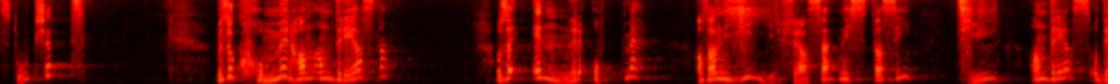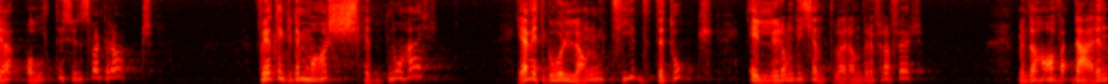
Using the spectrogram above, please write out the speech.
Stort sett. Men så kommer han Andreas, da. Og så ender det opp med at han gir fra seg nista si til Andreas. Og det har jeg alltid syntes vært rart. For jeg tenker det må ha skjedd noe her. Jeg vet ikke hvor lang tid det tok, eller om de kjente hverandre fra før. Men det, har, det, er en,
